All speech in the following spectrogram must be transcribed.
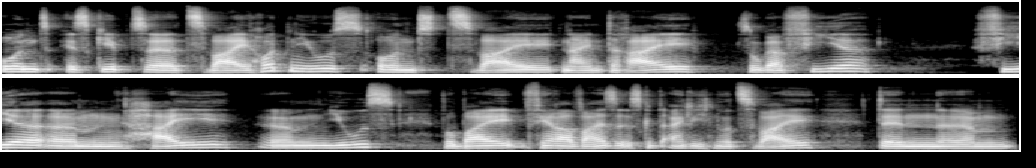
Und es gibt äh, zwei Hot News und zwei, nein, drei, sogar vier, vier ähm, High ähm, News, wobei fairerweise es gibt eigentlich nur zwei, denn ähm,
